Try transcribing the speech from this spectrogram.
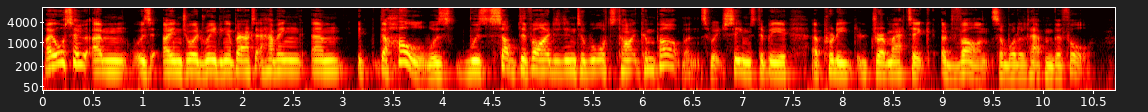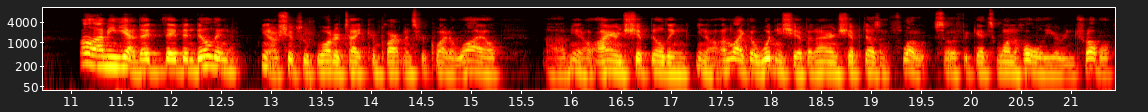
I also um, was I enjoyed reading about it having um, it, the hull was was subdivided into watertight compartments, which seems to be a pretty dramatic advance on what had happened before. Well, I mean, yeah, they, they've been building you know ships with watertight compartments for quite a while. Um, you know, iron shipbuilding, you know, unlike a wooden ship, an iron ship doesn't float. So if it gets one hole, you're in trouble.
